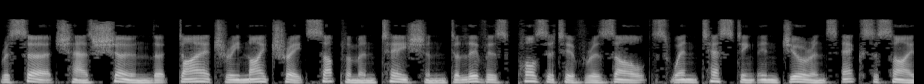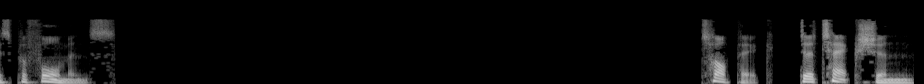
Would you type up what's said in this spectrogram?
Research has shown that dietary nitrate supplementation delivers positive results when testing endurance exercise performance. Topic: Detection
